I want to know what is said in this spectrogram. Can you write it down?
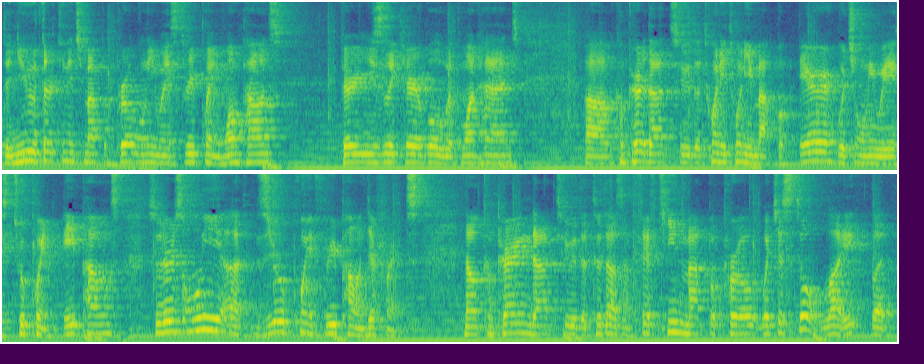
The new 13-inch MacBook Pro only weighs 3.1 pounds, very easily carryable with one hand. Uh, compare that to the 2020 MacBook Air, which only weighs 2.8 pounds. So there's only a 0.3 pound difference. Now comparing that to the 2015 MacBook Pro, which is still light, but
